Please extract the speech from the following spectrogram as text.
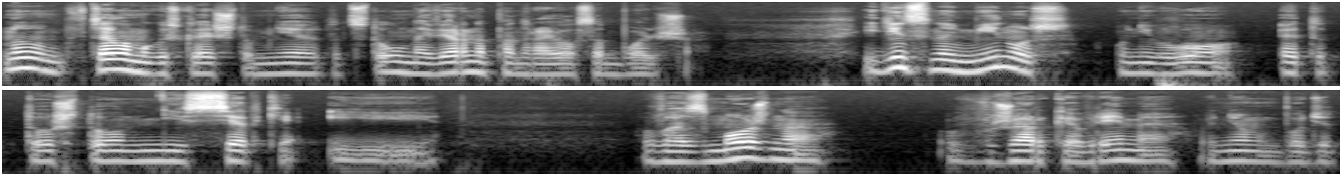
Ну, в целом могу сказать, что мне этот стол, наверное, понравился больше. Единственный минус у него это то, что он не из сетки. И, возможно, в жаркое время в нем будет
